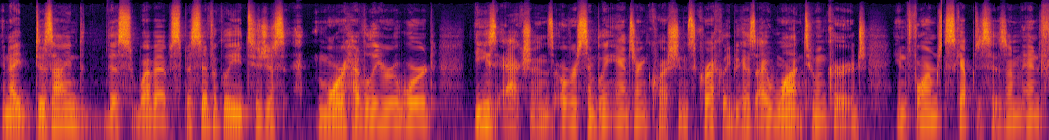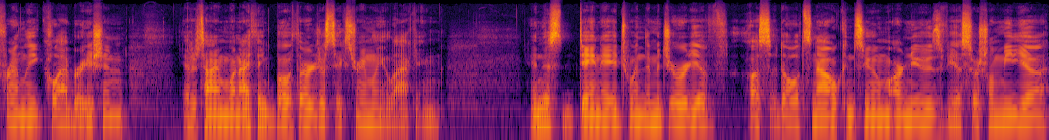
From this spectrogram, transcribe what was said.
And I designed this web app specifically to just more heavily reward these actions over simply answering questions correctly because I want to encourage informed skepticism and friendly collaboration at a time when I think both are just extremely lacking. In this day and age when the majority of us adults now consume our news via social media,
